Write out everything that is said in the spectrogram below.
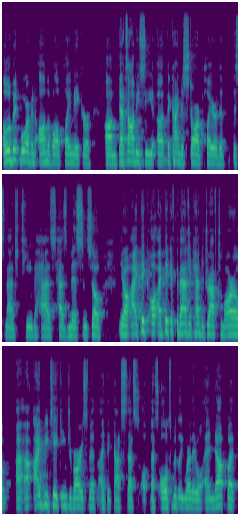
a little bit more of an on the ball playmaker, um, that's obviously uh, the kind of star player that this Magic team has has missed. And so, you know, I think I think if the Magic had to draft tomorrow, I, would be taking Jabari Smith. I think that's that's that's ultimately where they will end up. But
